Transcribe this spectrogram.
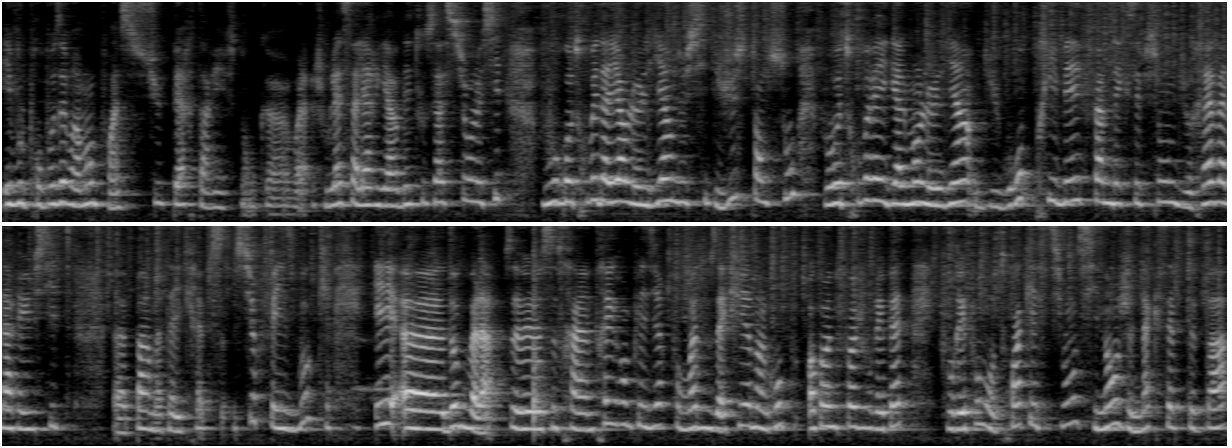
et vous le proposez vraiment pour un super tarif. Donc euh, voilà, je vous laisse aller regarder tout ça sur le site. Vous retrouvez d'ailleurs le lien du site juste en dessous. Vous retrouverez également le lien du groupe privé Femmes d'exception du rêve à la réussite euh, par Nathalie Krebs sur Facebook. Et euh, donc voilà, ce, sera un très grand plaisir pour moi de vous accueillir dans le groupe. Encore une fois, je vous répète, il faut répondre aux trois questions, sinon je n'accepte pas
